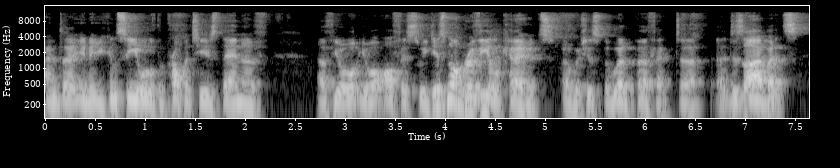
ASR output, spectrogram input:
And uh, you know you can see all of the properties then of, of your, your Office suite. It's not reveal codes, which is the WordPerfect desire, but it's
